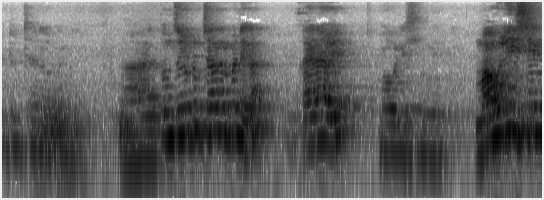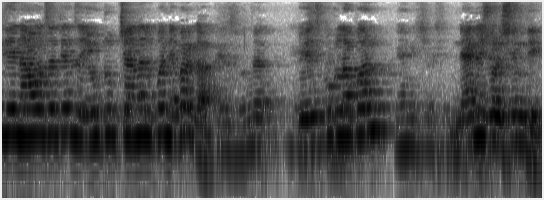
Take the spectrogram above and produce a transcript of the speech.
युट्यूब चॅनल हा, तुमचं युट्यूब चॅनल पण आहे का? काय नाव आहे? माऊली शिंदे. माऊली शिंदे नावाचं त्यांचं युट्यूब चॅनल पण आहे बरं का? फेसबुक. तर फेसबुकला पण ज्ञानेश्वर शिंदे. ज्ञानेश्वर शिंदे.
